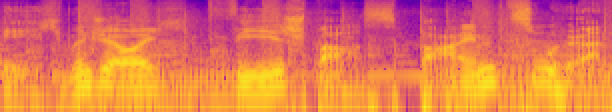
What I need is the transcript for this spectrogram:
Ich wünsche euch viel Spaß beim Zuhören.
